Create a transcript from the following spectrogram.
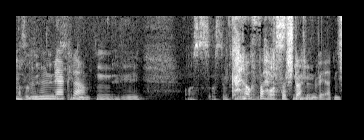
also mhm, wenn, wenn ja, klar. Aus, aus dem Kann auch falsch verstanden werden.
